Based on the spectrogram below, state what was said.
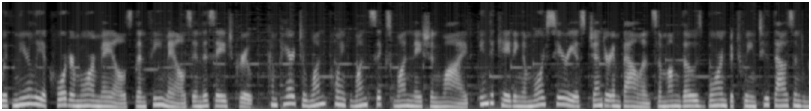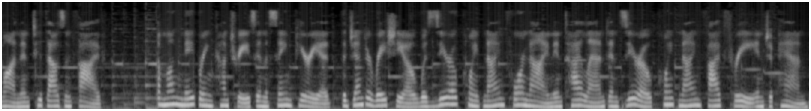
with nearly a quarter more males than females in this age group, compared to 1.161 nationwide, indicating a more serious gender imbalance among those born between 2001 and 2005. Among neighboring countries in the same period, the gender ratio was 0.949 in Thailand and 0.953 in Japan.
